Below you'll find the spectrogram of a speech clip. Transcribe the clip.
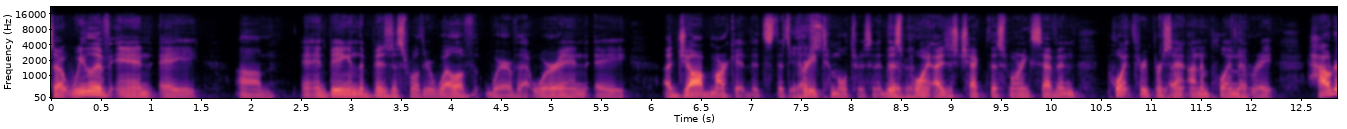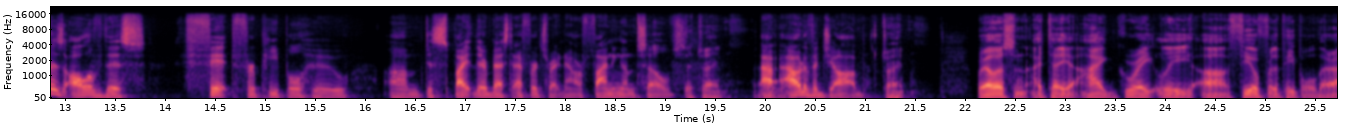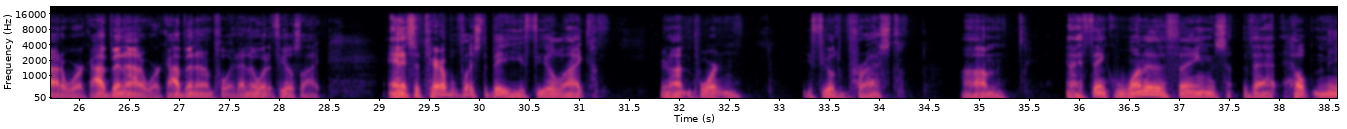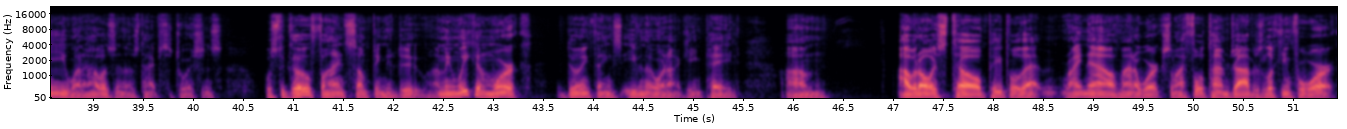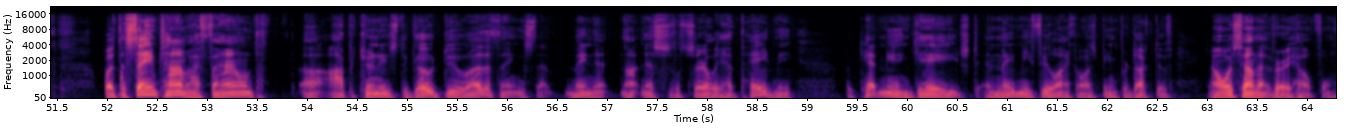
So we live in a, um, and being in the business world, you're well aware of that. We're in a a job market that's that's pretty tumultuous. And at Very this good. point, I just checked this morning, seven point three percent unemployment rate. How does all of this fit for people who, um, despite their best efforts right now, are finding themselves That's right. out, out of a job? That's right. Well, listen, I tell you, I greatly uh, feel for the people that are out of work. I've been out of work. I've been unemployed. I know what it feels like. And it's a terrible place to be. You feel like you're not important. You feel depressed. Um, and I think one of the things that helped me when I was in those type of situations was to go find something to do. I mean, we can work doing things even though we're not getting paid. Um, I would always tell people that right now I'm out of work, so my full time job is looking for work. But at the same time, I found uh, opportunities to go do other things that may not, not necessarily have paid me, but kept me engaged and made me feel like I was being productive. And I always found that very helpful.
